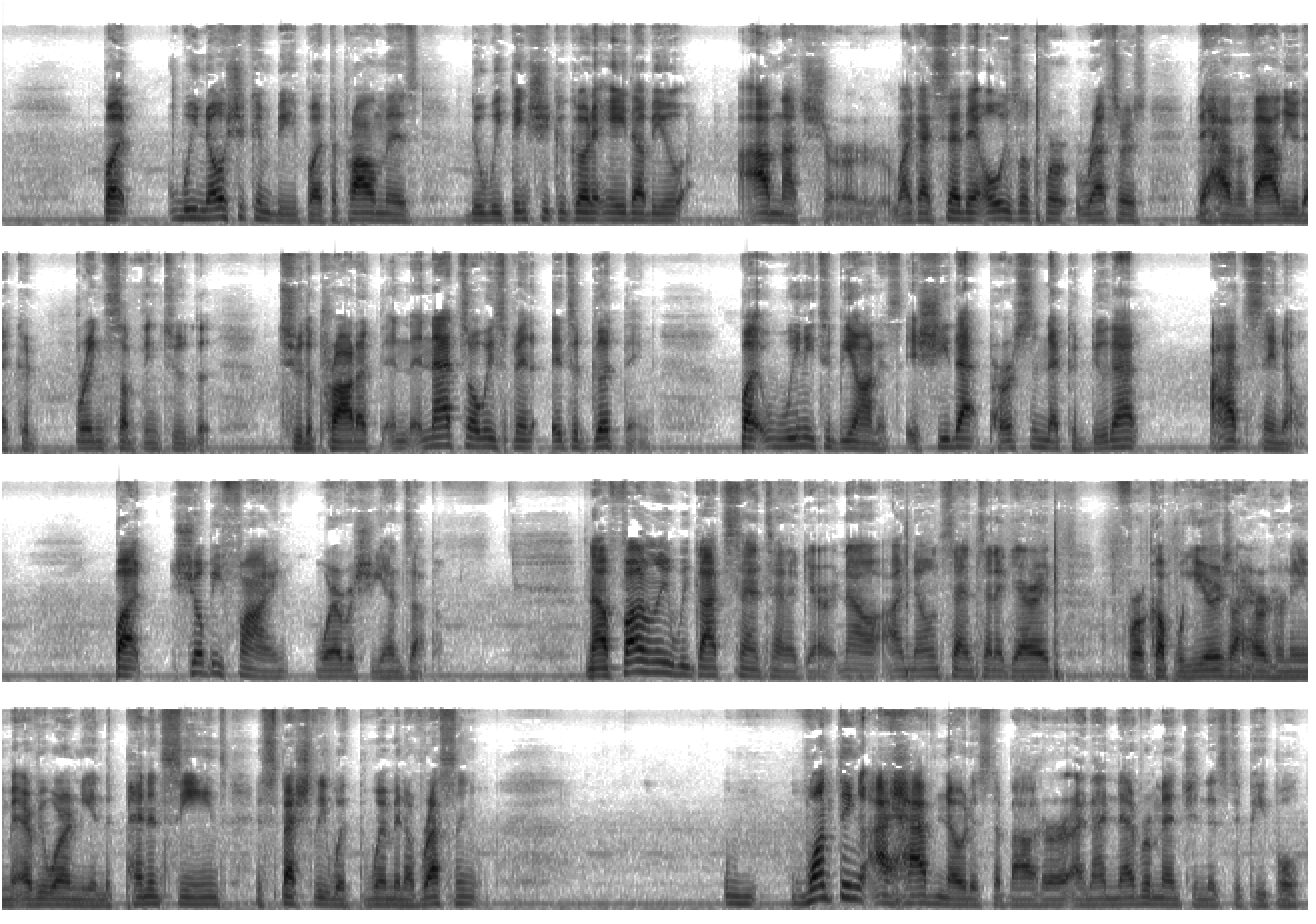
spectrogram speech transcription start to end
but we know she can be. But the problem is, do we think she could go to AAW? I'm not sure. Like I said, they always look for wrestlers that have a value that could bring something to the to the product, and and that's always been it's a good thing. But we need to be honest. Is she that person that could do that? I have to say no. But she'll be fine wherever she ends up. Now, finally, we got Santana Garrett. Now, I known Santana Garrett for a couple years. I heard her name everywhere in the independent scenes, especially with women of wrestling. One thing I have noticed about her, and I never mentioned this to people,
